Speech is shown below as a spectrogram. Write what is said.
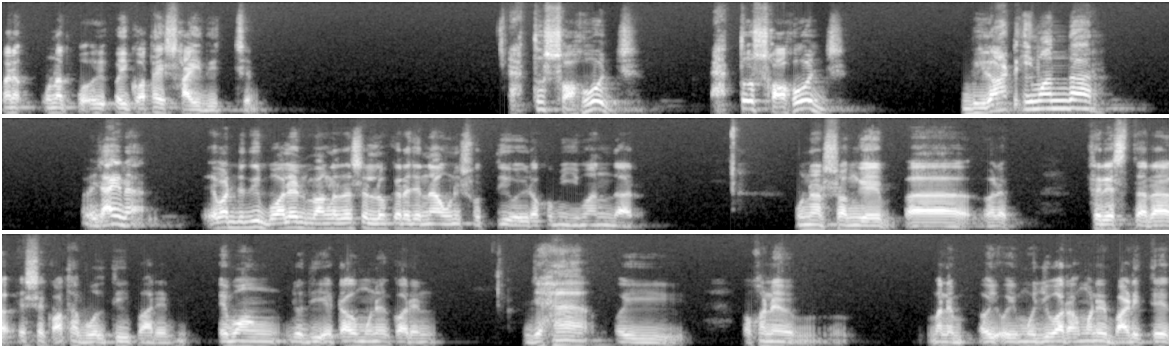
মানে ওনার ওই- কথাই সাই দিচ্ছেন। এত সহজ এত সহজ। বিরাট ইমানদার। আমি জানি না এবার যদি বলেন বাংলাদেশের লোকেরা যে, না, উনি সত্যি ওই রকমই ইমানদার। ওনার সঙ্গে মানে ফেরেস্তারা এসে কথা বলতেই পারেন এবং যদি এটাও মনে করেন যে হ্যাঁ ওই ওখানে মানে ওই ওই মুজিবুর রহমানের বাড়িতে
